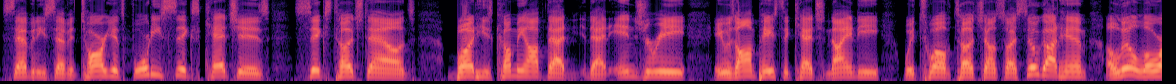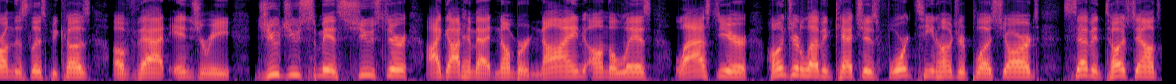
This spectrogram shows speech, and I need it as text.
77 targets, 46 catches, six touchdowns, but he's coming off that, that injury. He was on pace to catch 90 with 12 touchdowns. So I still got him a little lower on this list because of that injury. Juju Smith Schuster, I got him at number nine on the list. Last year, 111 catches, 1,400 plus yards, seven touchdowns.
